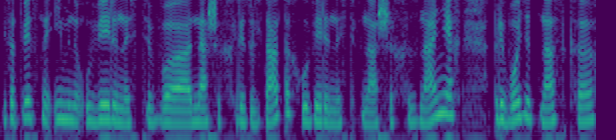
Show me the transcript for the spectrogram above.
и, соответственно, именно уверенность в наших результатах, уверенность в наших знаниях приводит нас к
